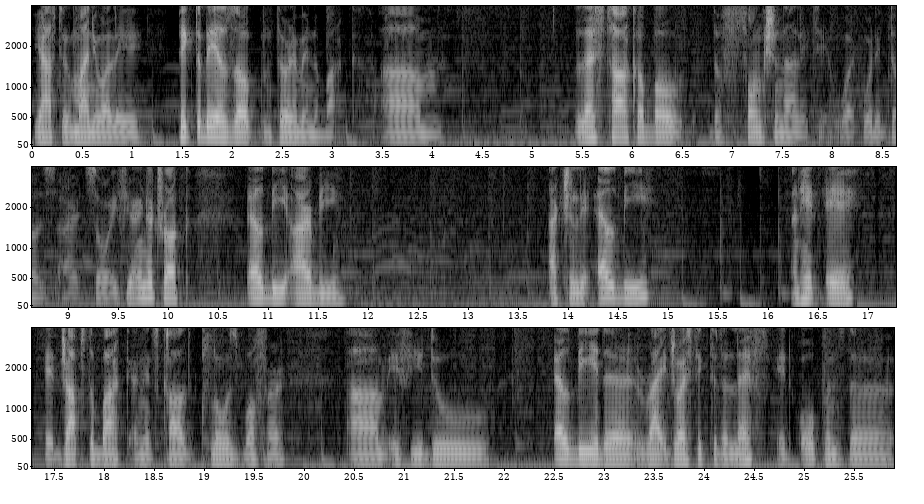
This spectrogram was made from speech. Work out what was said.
you have to manually pick the bales up and throw them in the back. Um, let's talk about the functionality, what what it does. All right, so if you're in the truck, LBRB, actually LB, and hit A, it drops the back and it's called close buffer. Um, if you do LB the right joystick to the left, it opens the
